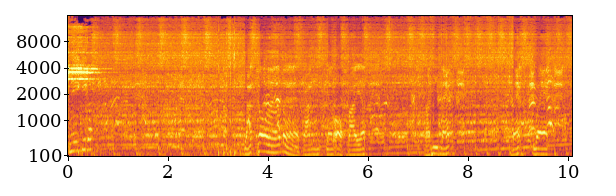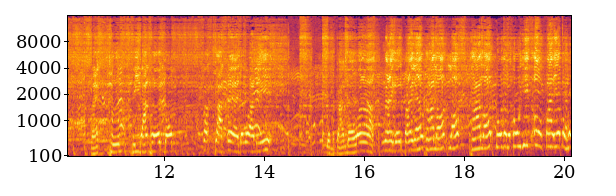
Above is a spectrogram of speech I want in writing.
ทีคิดครับ ยัดเข้ามาแหม่กันยังออกไปครับ มาที่แม็ก แม็กแหวกแม็กคืนซีดานเทิร์นโดนสกัดแน่จังหวะนี้ กรรมการมองว่าง่ายเกินไปแล้วคาร์ลอสล็อกคาร์ลอสดวลกับประตูยิงออกไปครับโอ้โห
